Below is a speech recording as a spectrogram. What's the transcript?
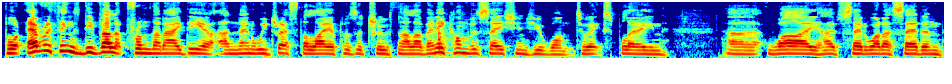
But everything's developed from that idea, and then we dress the lie up as a truth. And I'll have any conversations you want to explain uh, why I've said what I said and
